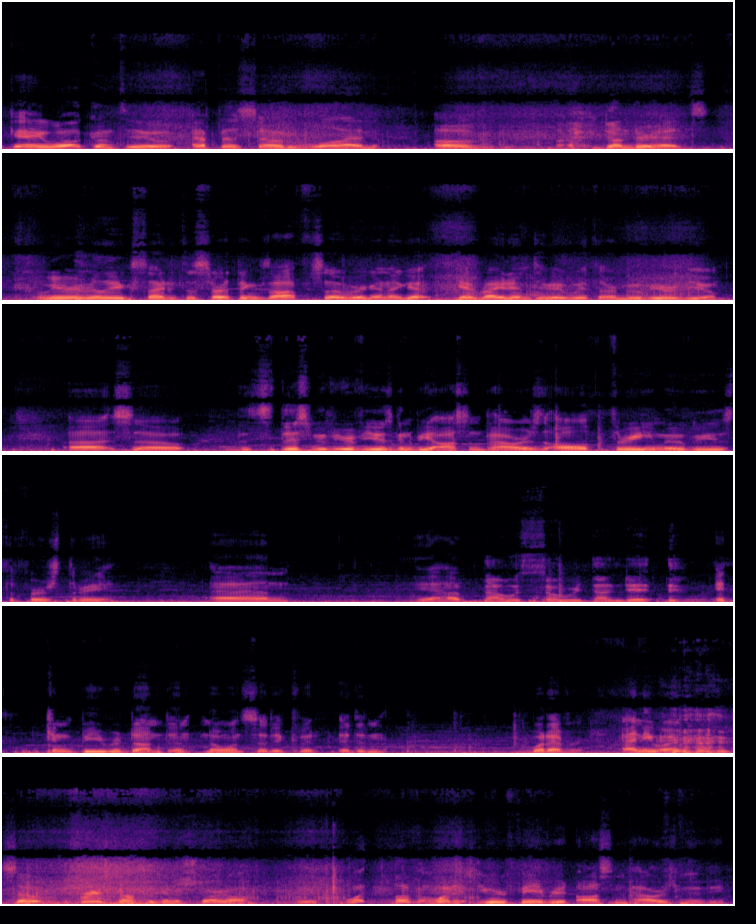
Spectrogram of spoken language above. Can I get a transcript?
Okay, welcome to episode one of Dunderheads. We're really excited to start things off, so we're gonna get get right into it with our movie review. Uh, so this this movie review is gonna be Austin Powers, all three movies, the first three, and yeah, That was so redundant. it can be redundant. No one said it could. It didn't. Whatever. Anyway, so first off, we're gonna start off with what Logan. What is your favorite Austin Powers movie?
